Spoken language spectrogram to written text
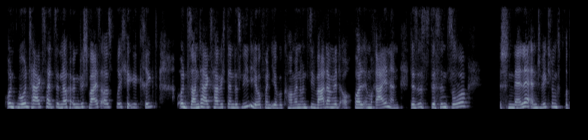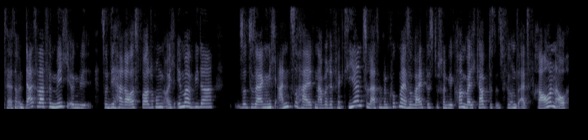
Und montags hat sie noch irgendwie Schweißausbrüche gekriegt. Und sonntags habe ich dann das Video von ihr bekommen und sie war damit auch voll im Reinen. Das ist, das sind so schnelle Entwicklungsprozesse. Und das war für mich irgendwie so die Herausforderung, euch immer wieder sozusagen nicht anzuhalten, aber reflektieren zu lassen von, guck mal, so weit bist du schon gekommen, weil ich glaube, das ist für uns als Frauen auch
